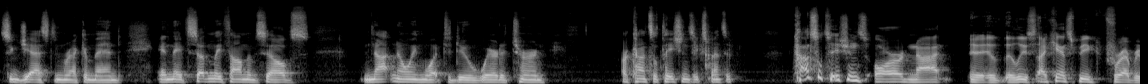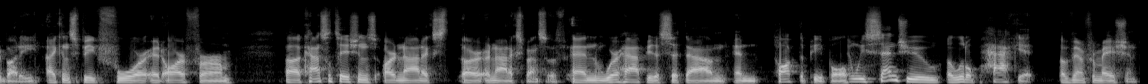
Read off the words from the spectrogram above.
suggest and recommend, and they've suddenly found themselves not knowing what to do, where to turn. Are consultations expensive? consultations are not at least i can't speak for everybody. I can speak for at our firm uh, consultations are not ex- are, are not expensive. And we're happy to sit down and talk to people. And we send you a little packet of information.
